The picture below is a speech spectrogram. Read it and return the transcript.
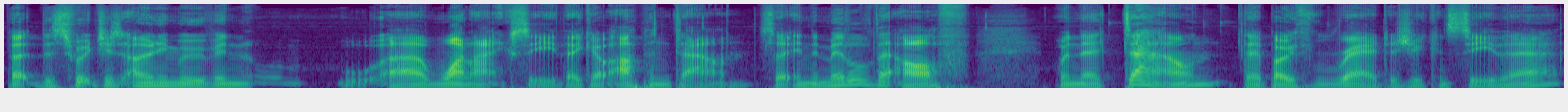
but the switches only move in uh, one axis. They go up and down. So in the middle, they're off. When they're down, they're both red, as you can see there.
